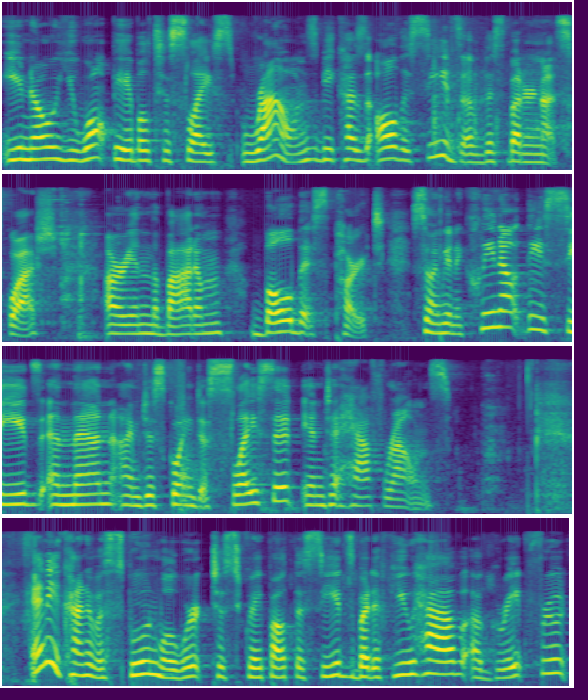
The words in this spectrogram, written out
you know you won't be able to slice rounds because all the seeds of this butternut squash are in the bottom bulbous part. So I'm gonna clean out these seeds and then I'm just going to slice it into half rounds. Any kind of a spoon will work to scrape out the seeds, but if you have a grapefruit,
